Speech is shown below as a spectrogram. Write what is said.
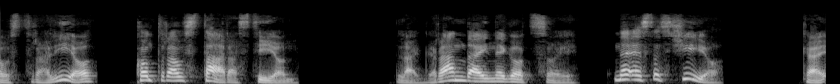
Australio contraustaras tion. La grandai negozoi ne estas cio, cae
